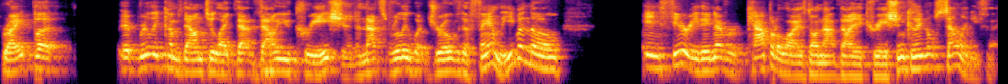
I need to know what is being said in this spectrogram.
Right. But it really comes down to like that value creation. And that's really what drove the family, even though in theory they never capitalized on that value creation because they don't sell anything.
